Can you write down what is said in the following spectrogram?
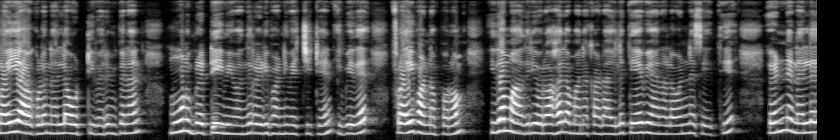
ஃப்ரை ஆகக்குள்ள நல்லா ஒட்டி வரும். இப்போ நான் மூணு ப்ரெட்டையுமே வந்து ரெடி பண்ணி வச்சிட்டேன். இப்போ இதை ஃப்ரை பண்ண போகிறோம் இதை மாதிரி ஒரு அகலமான கடாயில் தேவையான அளவு எண்ணெய் சேர்த்து எண்ணெய் நல்ல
